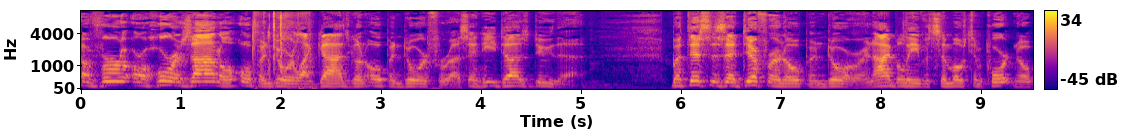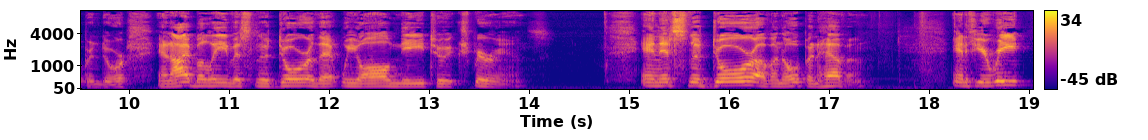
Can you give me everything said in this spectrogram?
a vertical or horizontal open door like God's going to open door for us, and He does do that. But this is a different open door, and I believe it's the most important open door, and I believe it's the door that we all need to experience. And it's the door of an open heaven. And if you read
